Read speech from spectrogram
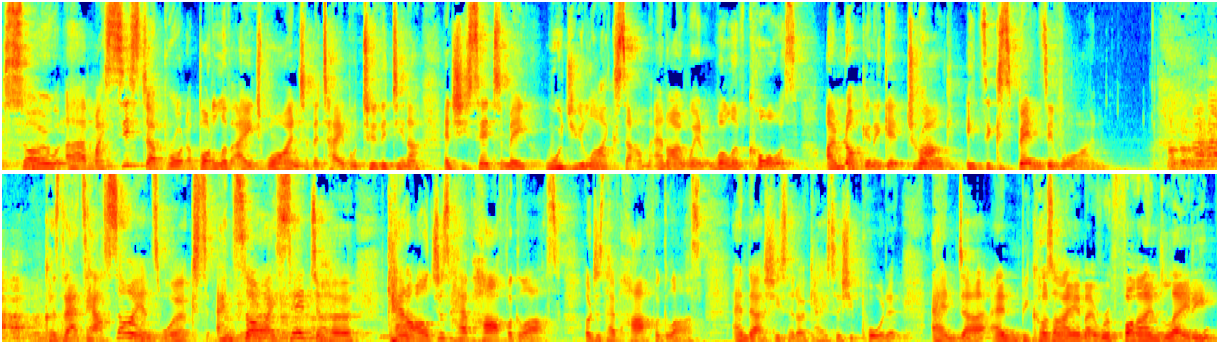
So, uh, my sister brought a bottle of aged wine to the table to the dinner, and she said to me, Would you like some? And I went, Well, of course, I'm not going to get drunk. It's expensive wine. Because that's how science works. And so I said to her, Can I, I'll just have half a glass. I'll just have half a glass. And uh, she said, Okay. So she poured it. And, uh, and because I am a refined lady,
